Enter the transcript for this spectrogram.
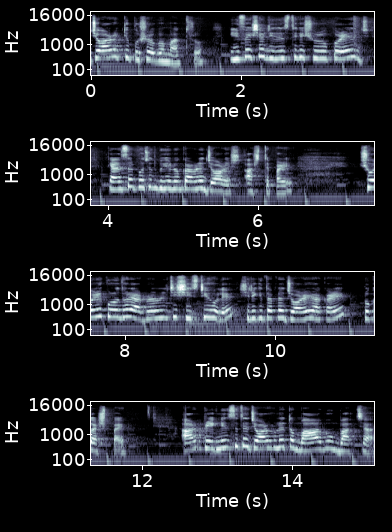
জ্বর একটি উপসর্গ মাত্র। ইনফেকশন ডিজিজ থেকে শুরু করে ক্যান্সার পর্যন্ত বিভিন্ন কারণে জ্বর আসতে পারে। শরীরে কোনো ধরনের অ্যাবনর্মালিটি সৃষ্টি হলে সেটা কিন্তু আপনার জ্বরের আকারে প্রকাশ পায়। আর প্রেগনেন্সিতে জ্বর হলে তো মা এবং বাচ্চা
